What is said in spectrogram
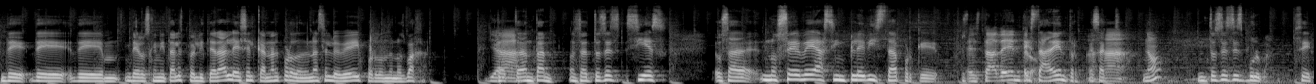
de, de- de- de los genitales, pero literal es el canal por donde nace el bebé y por donde nos baja. Ya. Tan, tan. O sea, entonces sí es, o sea, no se ve a simple vista porque pues, Está adentro. está adentro, Ajá. exacto, ¿no? Entonces es vulva, sí.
